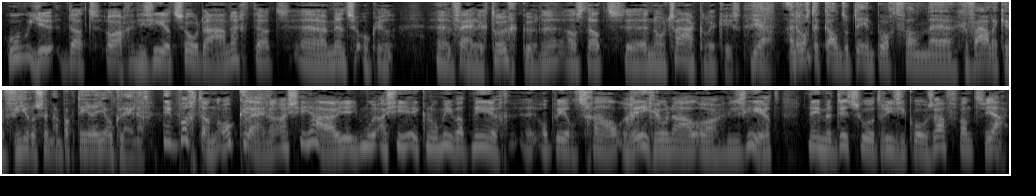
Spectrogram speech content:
hoe je dat organiseert zodanig dat mensen ook heel uh, veilig terug kunnen als dat uh, noodzakelijk is. Ja, en dan wordt de kans op de import van uh, gevaarlijke virussen en bacteriën ook kleiner. Die wordt dan ook kleiner. Als je, ja, je, moet, als je je economie wat meer op wereldschaal regionaal organiseert, nemen dit soort risico's af. Want ja,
